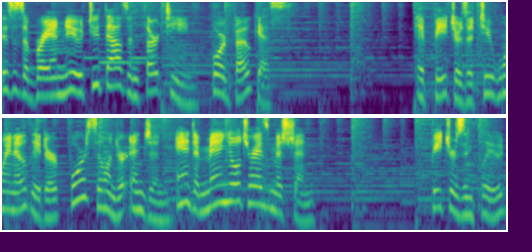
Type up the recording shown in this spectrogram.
This is a brand new 2013 Ford Focus. It features a 2.0-liter four-cylinder engine and a manual transmission. Features include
